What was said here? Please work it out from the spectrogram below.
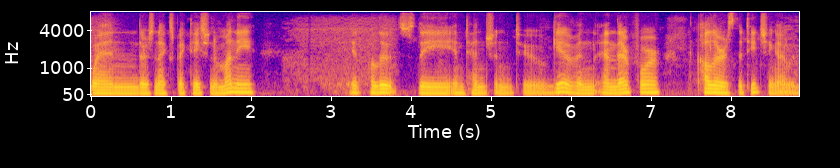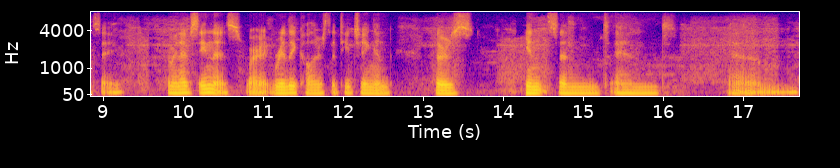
when there's an expectation of money it pollutes the intention to give and and therefore colors the teaching i would say. I mean i've seen this where it really colors the teaching and there's hints and and um,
